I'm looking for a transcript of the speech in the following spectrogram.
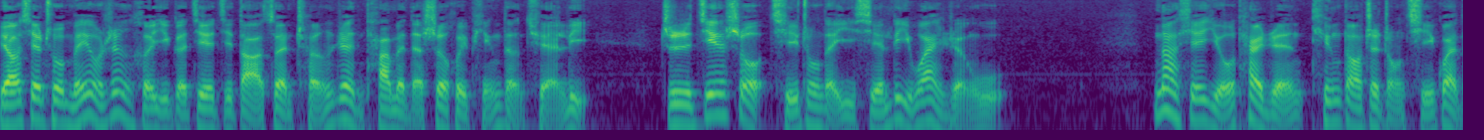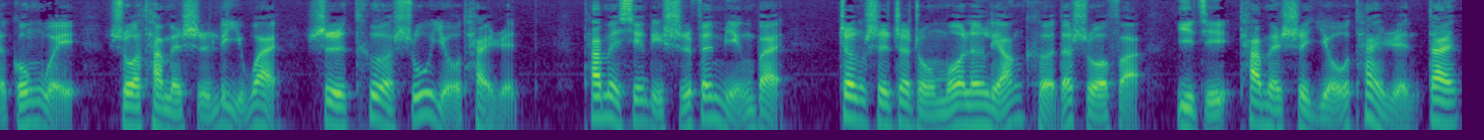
表现出没有任何一个阶级打算承认他们的社会平等权利，只接受其中的一些例外人物。那些犹太人听到这种奇怪的恭维，说他们是例外，是特殊犹太人。他们心里十分明白，正是这种模棱两可的说法，以及他们是犹太人，但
